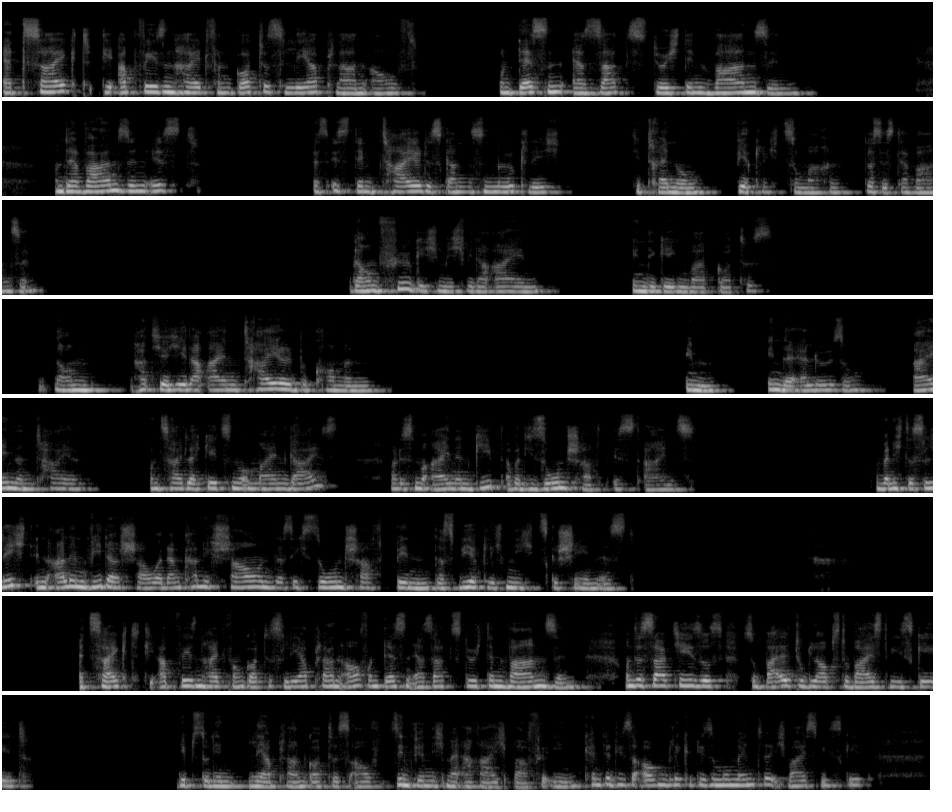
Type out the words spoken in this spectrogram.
Er zeigt die Abwesenheit von Gottes Lehrplan auf und dessen Ersatz durch den Wahnsinn. Und der Wahnsinn ist, es ist dem Teil des Ganzen möglich, die Trennung wirklich zu machen. Das ist der Wahnsinn. Darum füge ich mich wieder ein in die Gegenwart Gottes. Darum hat hier jeder einen Teil bekommen im, in der Erlösung. Einen Teil. Und zeitgleich geht es nur um meinen Geist, weil es nur einen gibt, aber die Sohnschaft ist eins. Und wenn ich das Licht in allen wiederschaue, dann kann ich schauen, dass ich Sohnschaft bin, dass wirklich nichts geschehen ist. Er zeigt die Abwesenheit von Gottes Lehrplan auf und dessen Ersatz durch den Wahnsinn. Und es sagt Jesus, sobald du glaubst, du weißt, wie es geht, gibst du den Lehrplan Gottes auf, sind wir nicht mehr erreichbar für ihn. Kennt ihr diese Augenblicke, diese Momente? Ich weiß, wie es geht.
